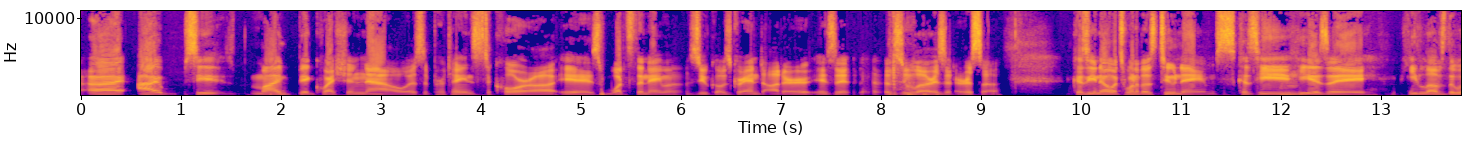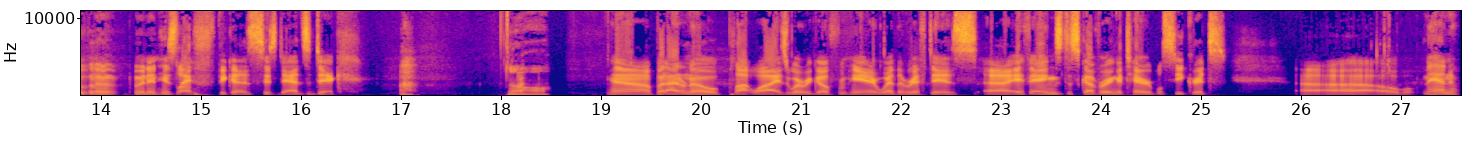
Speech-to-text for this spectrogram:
I I see. My big question now, as it pertains to Korra, is what's the name of Zuko's granddaughter? Is it Azula or is it Ursa? Because you know it's one of those two names. Because he he is a he loves the women in his life because his dad's a dick. Oh, Yeah, but I don't know plot wise where we go from here, where the rift is. Uh, if Aang's discovering a terrible secret, uh, oh, man,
